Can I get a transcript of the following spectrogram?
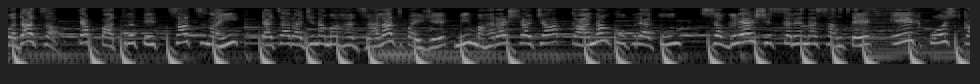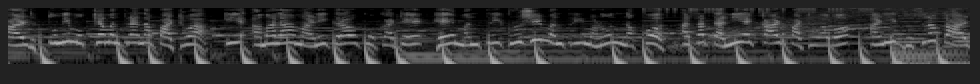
पदाचा त्या पात्रतेचाच नाही. त्याचा राजीनामा हा झालाच पाहिजे. मी महाराष्ट्राच्या कानाकोपऱ्यातून सगळ्या शेतकऱ्यांना सांगते एक पोस्ट कार्ड तुम्ही मुख्यमंत्र्यांना पाठवा की आम्हाला माणिकराव कोकाटे हे मंत्री कृषी मंत्री म्हणून नकोत असं त्यांनी एक कार्ड पाठवावं आणि दुसरं कार्ड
